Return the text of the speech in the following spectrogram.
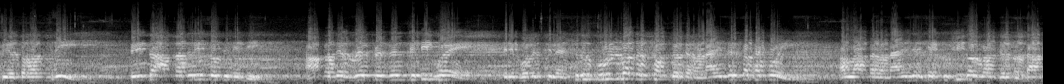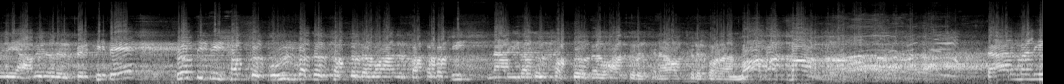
প্রিয়তম স্ত্রী, তিনি তো আপনাদেরই প্রতিনিধি। আপনাদের রিপ্রেজেন্টেটিভ হয়ে তিনি বলেছিলেন, শুধু পুরুষবাচক শব্দ কেন? নারীদের কথা কই? আল্লাহ তাআলা নারীদেরকে খুশি করবার জন্য তাদের এই আবেদনের প্রেক্ষিতে প্রতিটি শব্দ পুরুষবাচক শব্দ ব্যবহারের পাশাপাশি নারীবাচক শব্দ ব্যবহার করেছেন। আওয়াজ করে পড়া আল্লাহু তার মানে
